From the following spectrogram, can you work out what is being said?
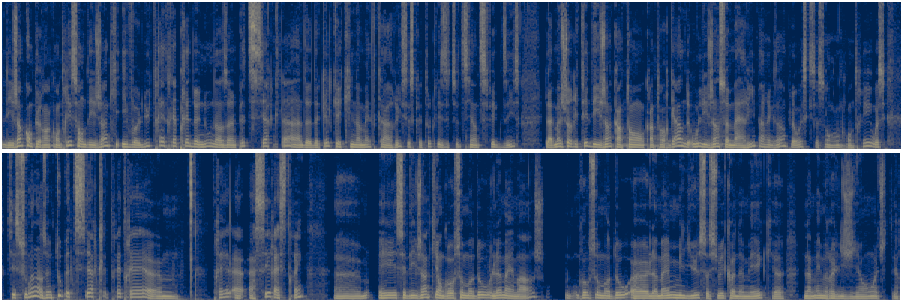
les gens qu'on peut rencontrer sont des gens qui évoluent très, très près de nous dans un petit cercle là, de, de quelques kilomètres carrés. C'est ce que toutes les études scientifiques disent. La majorité des gens, quand on, quand on regarde où les gens se marient, par exemple, où est-ce qu'ils se sont rencontrés, c'est souvent dans un tout petit cercle très, très. euh, très euh, assez restreint. Euh, et c'est des gens qui ont grosso modo le même âge, grosso modo euh, le même milieu socio-économique, euh, la même religion, etc.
